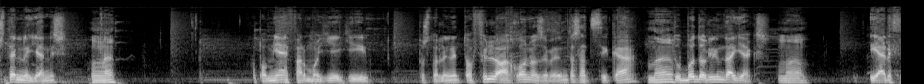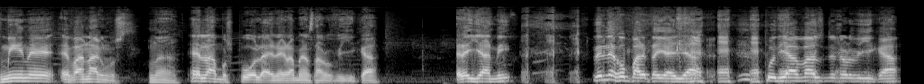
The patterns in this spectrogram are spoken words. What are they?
Στέλνει ο Γιάννης Ναι. από μια εφαρμογή εκεί, πώς το λένε, το φύλλο αγώνος, ρε παιδί μου, τα στατιστικά Ναι. του Μπόντο Γκλίν του Άγιαξ. Ναι. Οι αριθμοί είναι ευανάγνωστοι. Ναι. Έλα όμως που όλα είναι γραμμένα στα νορβηγικά. Ρε Γιάννη, δεν έχω πάρει τα γυαλιά που διαβάζουν νορβηγικά.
